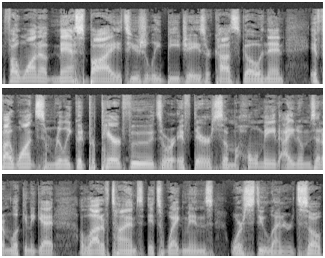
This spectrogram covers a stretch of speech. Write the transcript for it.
If I want to mass buy, it's usually BJ's or Costco. And then if I want some really good prepared foods or if there's some homemade items that I'm looking to get, a lot of times it's Wegmans or Stew Leonard. So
